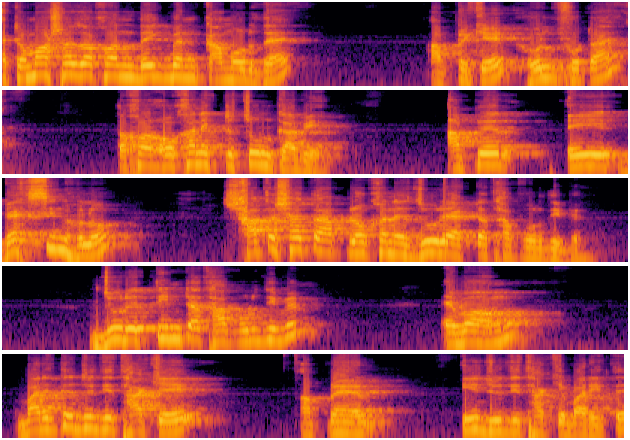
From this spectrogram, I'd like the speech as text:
একটা মশা যখন দেখবেন কামড় দেয়, আপনাকে হুল ফোটায়, তখন ওখানে একটু চুলকাবে। আপনার এই ভ্যাকসিন হলো সাথে সাথে আপনি ওখানে জোরে একটা থাপড় দিবেন। জোরে তিনটা থাপড় দিবেন এবং বাড়িতে যদি থাকে, আপনার ই যদি থাকে বাড়িতে,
